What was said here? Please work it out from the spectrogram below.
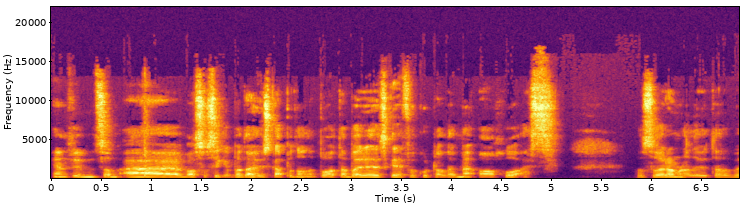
en film som jeg var så sikker på at jeg huska på navnet på, at jeg bare skrev for korttallet med AHS. Og så ramla det ut av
